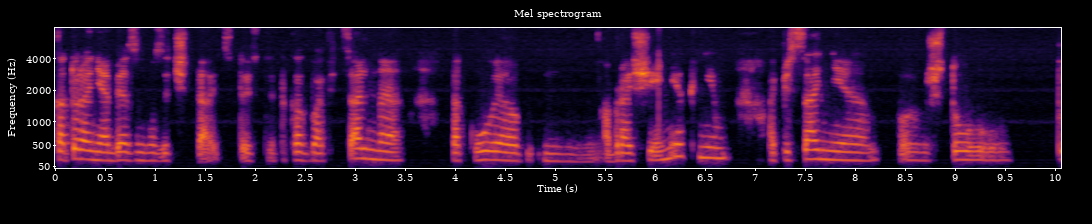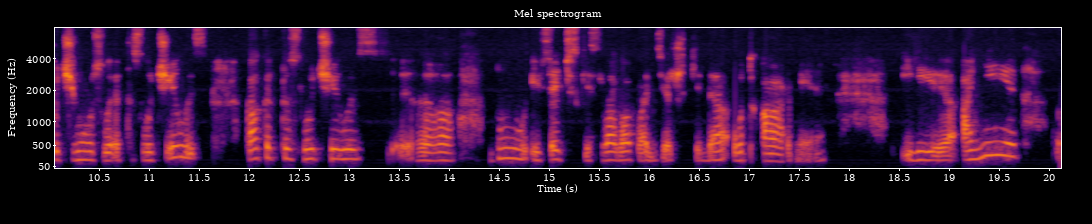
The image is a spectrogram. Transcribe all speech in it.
которое они обязаны зачитать. То есть это как бы официальное такое обращение к ним, описание, э, что, почему это случилось, как это случилось, э, ну и всяческие слова поддержки да, от армии. И они э,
